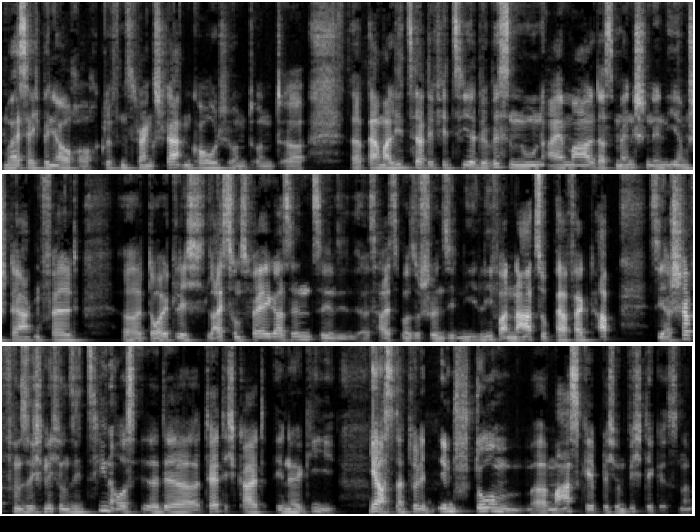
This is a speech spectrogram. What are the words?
weiß ja, ich bin ja auch, auch Clifton Strengths Stärkencoach und, und äh Permalit zertifiziert. Wir wissen nun einmal, dass Menschen in ihrem Stärkenfeld äh, deutlich leistungsfähiger sind. Sie, das heißt immer so schön, sie liefern nahezu perfekt ab. Sie erschöpfen sich nicht und sie ziehen aus äh, der Tätigkeit Energie, ja. was natürlich im Sturm äh, maßgeblich und wichtig ist. Ne?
